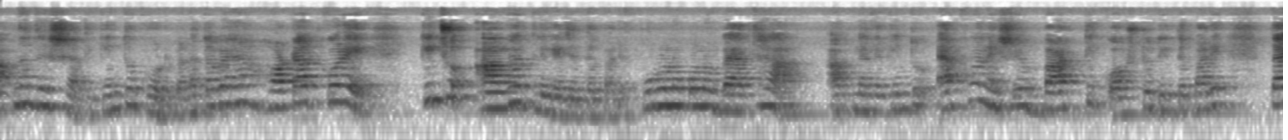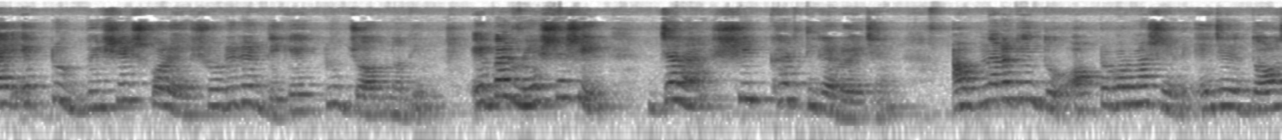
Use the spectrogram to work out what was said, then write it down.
আপনাদের সাথে কিন্তু ঘটবে না। তবে হ্যাঁ হঠাৎ করে কিছু আঘাত লেগে যেতে পারে। পুরনো কোনো ব্যথা আপনাকে কিন্তু এখন এসে বাড়তি কষ্ট দিতে পারে। তাই একটু বিশেষ করে শরীরের দিকে একটু যত্ন দিন। এবার মেষ রাশির যারা শিক্ষার্থীরা রয়েছেন আপনারা কিন্তু অক্টোবর মাসের এই যে দশ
